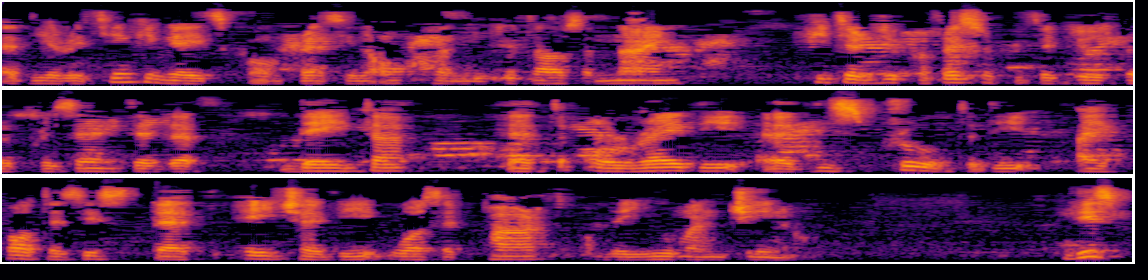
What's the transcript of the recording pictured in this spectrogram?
at the Rethinking AIDS conference in Oakland in 2009, Peter, Professor Peter Duesberg presented data that already uh, disproved the hypothesis that HIV was a part of the human genome. This,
